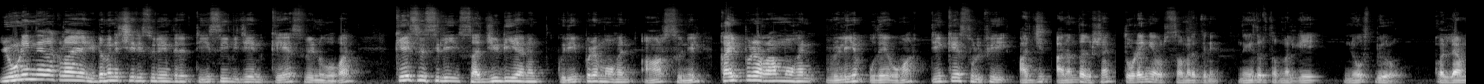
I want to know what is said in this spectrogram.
യൂണിയൻ നേതാക്കളായ Edamanassery Surendran T C Vijayan K S Venugopal K Cicily Saji D Anand Kureepuzha Mohan R Sunil Kaippuzha Ram Mohan Viliyam Udayakumar T K Sulfi Ajith Ananthakrishnan തുടങ്ങിയവർ സമരത്തിന് നേതൃത്വം നൽകി. News bureau Kollam.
